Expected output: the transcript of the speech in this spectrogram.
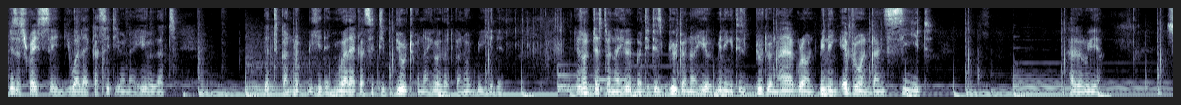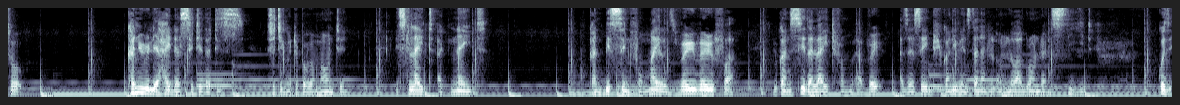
Jesus Christ said, You are like a city on a hill that that cannot be hidden. You are like a city built on a hill that cannot be hidden. It is not just on a hill, but it is built on a hill, meaning it is built on higher ground, meaning everyone can see it. Hallelujah. So, can you really hide a city that is sitting on top of a mountain? Its light at night can be seen for miles, very, very far. You can see the light from a very, as I said, you can even stand on lower ground and see it. Because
